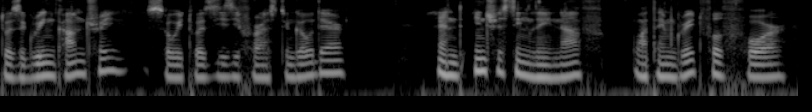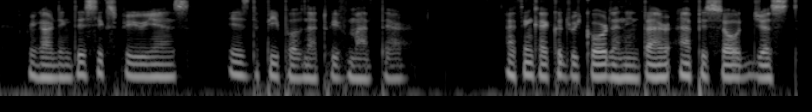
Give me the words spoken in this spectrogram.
It was a green country, so it was easy for us to go there. And interestingly enough, what I'm grateful for regarding this experience is the people that we've met there. I think I could record an entire episode just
